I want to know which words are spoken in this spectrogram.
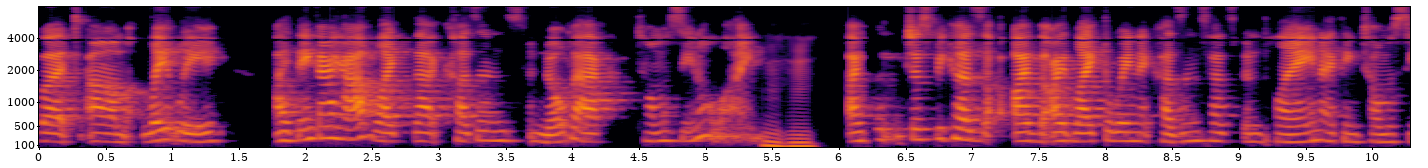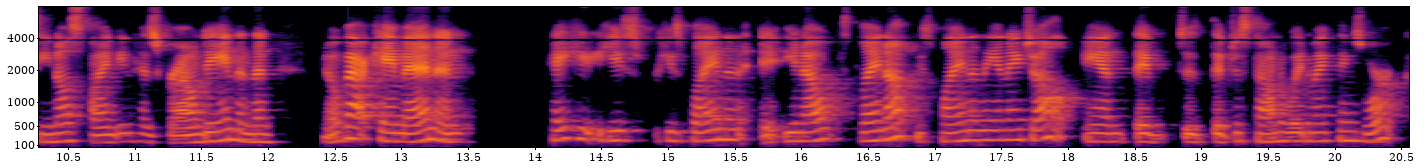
But um, lately, I think I have like that Cousins Novak Tomasino line. Mm-hmm. I think just because I, I like the way Nick Cousins has been playing, I think Tomasino's finding his grounding, and then Novak came in and hey, he, he's he's playing, you know, he's playing up, he's playing in the NHL, and they've they've just found a way to make things work.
